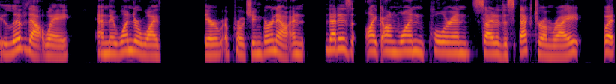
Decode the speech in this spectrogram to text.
live that way? And they wonder why they're approaching burnout. And that is like on one polar end side of the spectrum, right? But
